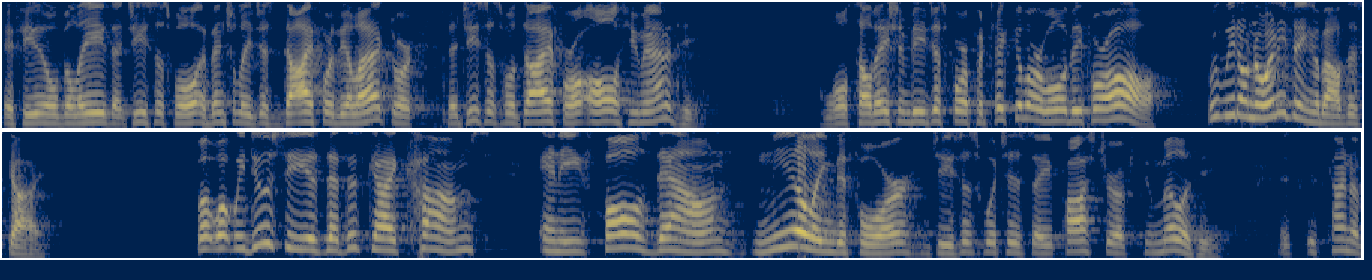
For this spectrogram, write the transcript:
if he'll believe that Jesus will eventually just die for the elect or that Jesus will die for all humanity. Will salvation be just for a particular or will it be for all? We, we don't know anything about this guy. But what we do see is that this guy comes and he falls down kneeling before Jesus, which is a posture of humility. It's, it's kind of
